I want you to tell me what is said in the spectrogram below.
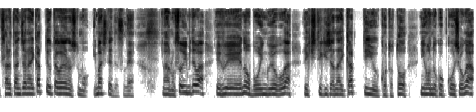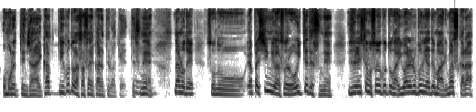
されたんじゃないかって疑いの人もいましてですね、あの、そういう意味では、FAA のボーイング用語が歴史的じゃないかっていうことと、日本の国交省がおもれてんじゃないかっていうことが囁かれてるわけですね。なので、その、やっぱり審議はそれを置いてですね、いずれにしてもそういうことが言われる分野でもありますから、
